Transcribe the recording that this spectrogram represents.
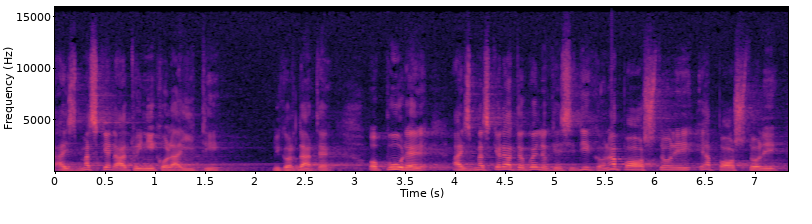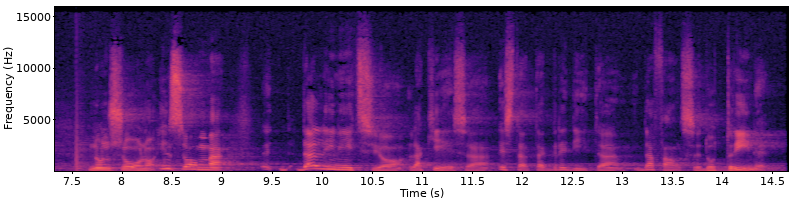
hai smascherato i Nicolaiti. Ricordate? Oppure hai smascherato quello che si dicono apostoli e apostoli non sono. Insomma, dall'inizio la Chiesa è stata aggredita da false dottrine.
